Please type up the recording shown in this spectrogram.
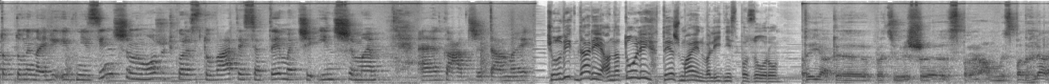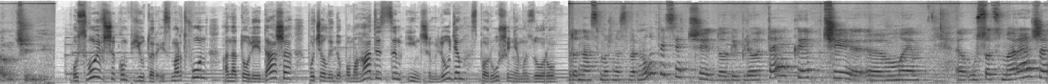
тобто вони на рівні з іншими можуть користуватися тими чи іншими гаджетами. Чоловік Дар'ї Анатолій теж має інвалідність по зору. Ти як е, працюєш е, з програмами з подглядом чи ні? Освоївши комп'ютер і смартфон, Анатолій і Даша почали допомагати з цим іншим людям з порушеннями зору. До нас можна звернутися чи до бібліотеки, чи е, ми у соцмережах.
